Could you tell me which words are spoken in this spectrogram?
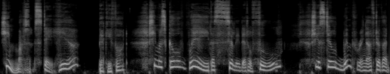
She mustn't stay here, Becky thought. She must go away, the silly little fool. She is still whimpering after that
